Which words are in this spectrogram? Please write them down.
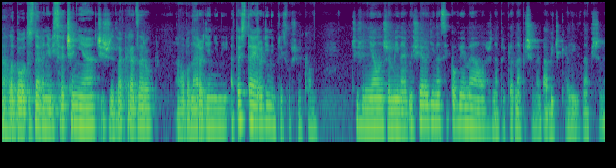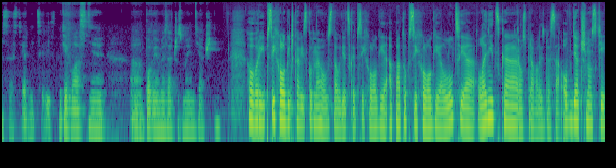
alebo odozdávanie vysvedčenia, čiže dvakrát za rok, alebo narodeniny. A to isté aj rodinným príslušníkom. Čiže nielen, že my najbližšia rodina si povieme, ale že napríklad napíšeme babičke list, napíšeme sestiernici list, kde vlastne povieme, za čo sme im vďační. Hovorí psychologička Výskumného ústavu detskej psychológie a patopsychológie Lucia Lenická. Rozprávali sme sa o vďačnosti,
